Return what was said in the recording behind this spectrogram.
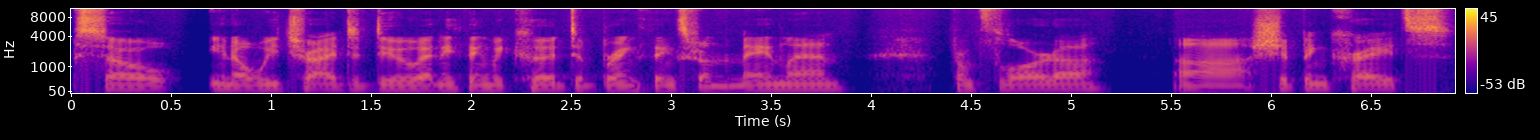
so you know we tried to do anything we could to bring things from the mainland from florida uh shipping crates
